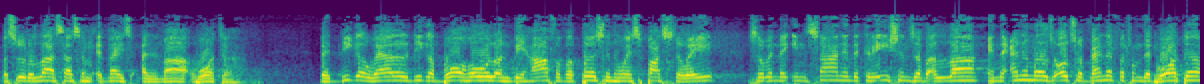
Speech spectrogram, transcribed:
Rasulullah advised al-ma, water that dig a well, dig a borehole on behalf of a person who has passed away. So when the insan and the creations of Allah and the animals also benefit from that water,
